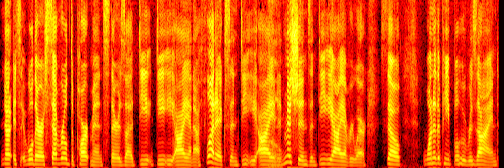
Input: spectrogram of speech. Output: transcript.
no, it's well. There are several departments. There's a D, DEI in athletics and DEI in Oh. admissions and DEI everywhere. So, one of the people who resigned,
